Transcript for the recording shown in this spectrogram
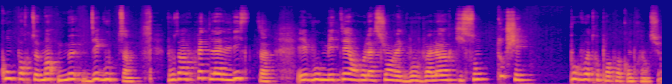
comportement me dégoûte. Vous en faites la liste et vous mettez en relation avec vos valeurs qui sont touchées pour votre propre compréhension.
